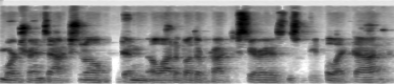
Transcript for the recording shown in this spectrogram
more transactional than a lot of other practice areas and some people like that.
